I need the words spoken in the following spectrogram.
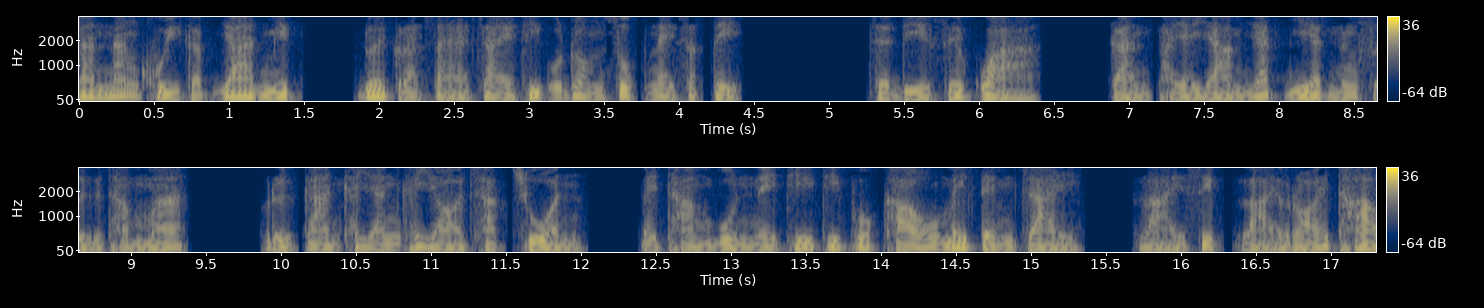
การนั่งคุยกับญาติมิตร ด้วยกระแสใจที่อุดมสุขในสติ จะดีเสียกว่า การพยายามยัดเยียดหนังสือธรรมะ หรือการขยันขยอชักชวน ไปทำบุญในที่ที่พวกเขาไม่เต็มใจ หลายสิบหลายร้อยเท่า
